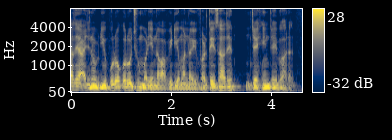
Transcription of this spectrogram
સાથે આજનો વીડિયો પૂરો કરું છું. મળીએ નવા વિડીયોમાં નવી ભરતી સાથે. જય હિન્દ, જય ભારત.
